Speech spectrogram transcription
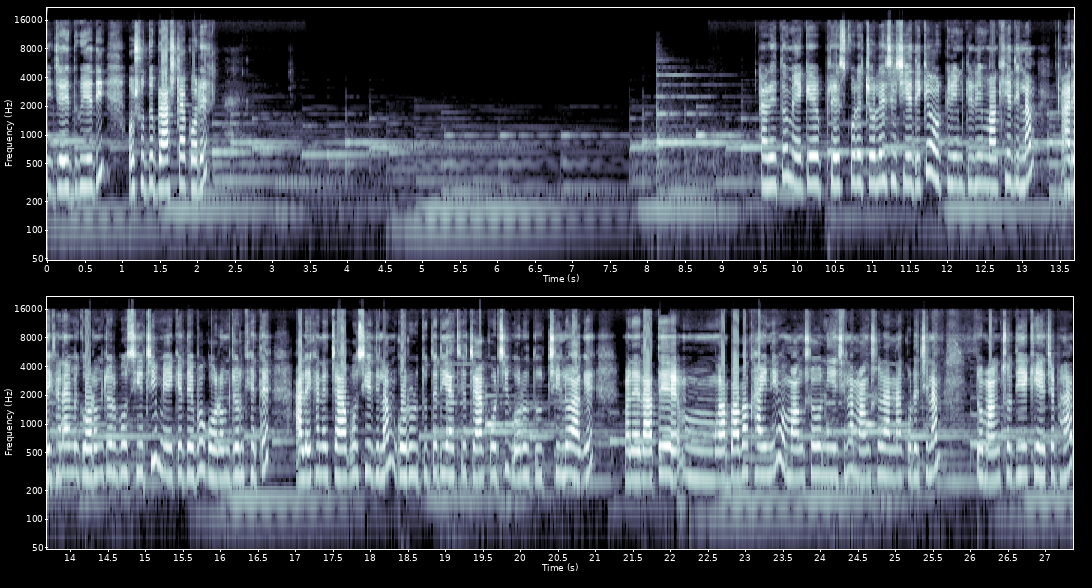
নিজেই ধুয়ে দিই, ও শুধু ব্রাশটা করে। আর এই তো মেয়েকে ফ্রেশ করে চলে এসেছি এদিকে, ওর ক্রিম ট্রিম মাখিয়ে দিলাম। আর এখানে আমি গরম জল বসিয়েছি, মেয়েকে দেব গরম জল খেতে। আর এখানে চা বসিয়ে দিলাম। গরুর দুধেরই আজকে চা করছি। গরুর দুধ ছিল আগে মানে রাতে বাবা খাইনি ও মাংস নিয়েছিলাম, মাংস রান্না করেছিলাম। তো মাংস দিয়ে খেয়েছে ভাত,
